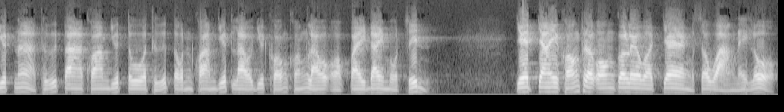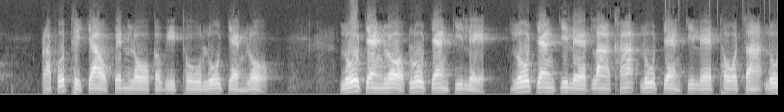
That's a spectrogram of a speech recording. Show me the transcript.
ยึดหน้า ถือตาความยึดตัวถือตนความยึดเรายึดของของเราออกไปได้หมดสิ้น เจตใจของพระองค์ก็เรียกว่าแจ้งสว่างในโลก พระพุทธเจ้าเป็นโลกวิทูรู้แจ้งโลก รู้แจ้งโลก รู้แจ้งกิเลส รู้แจ้งกิเลสราคะ รู้แจ้งกิเลสโทสะรู้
